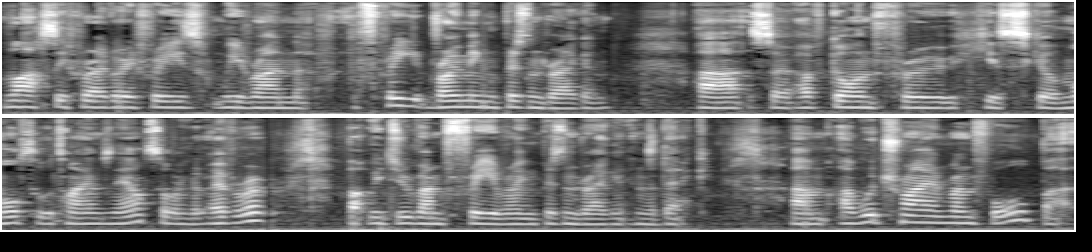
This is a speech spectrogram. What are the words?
lastly for our Grade Freeze we run 3 Roaming Prison Dragon. Uh, so I've gone through his skill multiple times now, so I won't go over it, but we do run 3 Roaming Prison Dragon in the deck. Um, I would try and run 4, but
